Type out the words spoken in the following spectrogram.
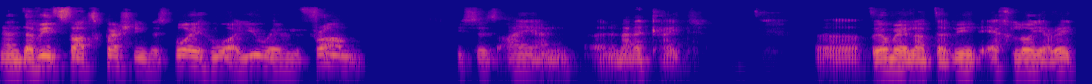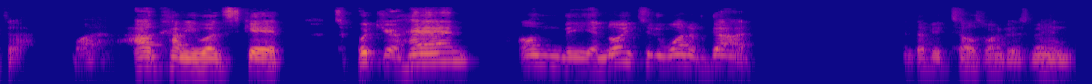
And David starts questioning this boy, Who are you? Where are you from? He says, I am an Amalekite. Uh, David, How come you weren't scared? to put your hand on the anointed one of God. And David tells one of his men,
